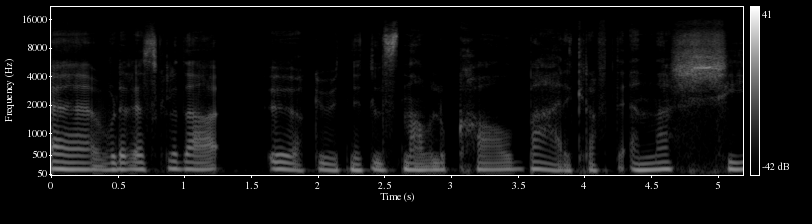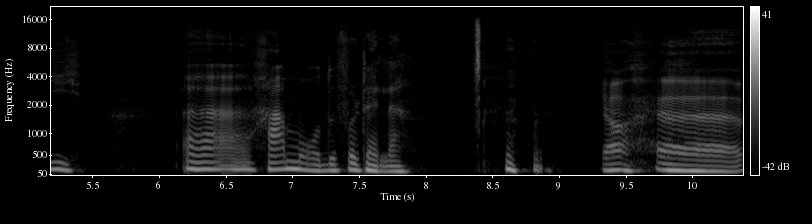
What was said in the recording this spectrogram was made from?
Eh, hvor dere skulle da øke utnyttelsen av lokal bærekraftig energi. Eh, her må du fortelle. ja, eh,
